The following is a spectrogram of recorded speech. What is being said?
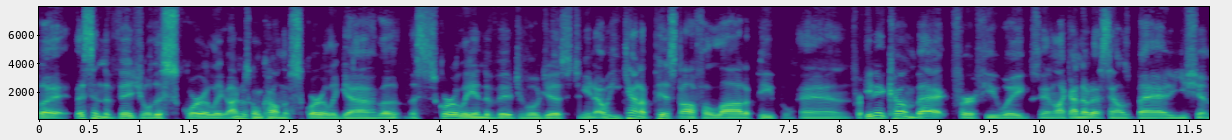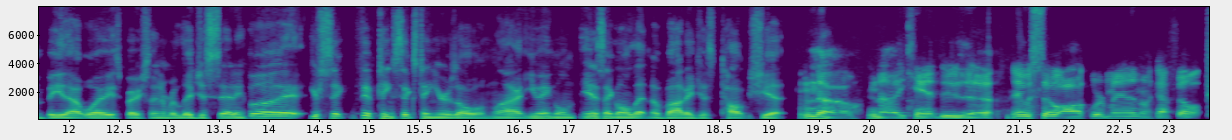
But this individual, this squirrely, I'm just gonna call him the squirrely guy, the, the squirrely individual just, you know, he kind of pissed off a lot of people. And for, he didn't come back for a few weeks. And like I know that sounds bad. And you shouldn't be that way, especially in a religious setting. But you're sick 15, 16 years old. Like you ain't gonna you just ain't gonna let nobody just talk shit. No, no, you can't do that. It was so awkward, man. Like I felt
